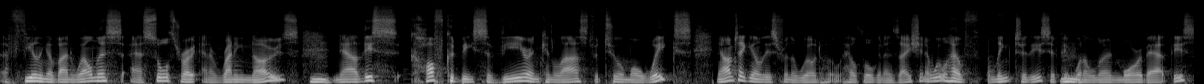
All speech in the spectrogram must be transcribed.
a feeling of unwellness, a sore throat, and a runny nose. Now, this cough could be severe and can last for two or more weeks. Now, I'm taking all this from the World Health Organization, and we'll have a link to this if people want to learn more about this.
